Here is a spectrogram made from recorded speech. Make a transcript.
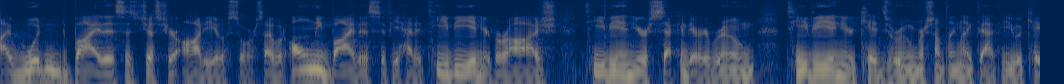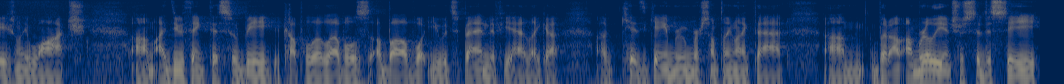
I wouldn't buy this as just your audio source. I would only buy this if you had a TV in your garage, TV in your secondary room, TV in your kid's room, or something like that that you occasionally watch. Um, I do think this would be a couple of levels above what you would spend if you had like a, a kid's game room or something like that. Um, but I'm really interested to see.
